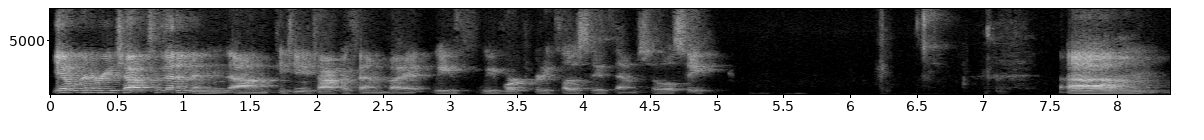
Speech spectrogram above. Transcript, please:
yeah, we're going to reach out to them and um, continue to talk with them, but we've, we've worked pretty closely with them. So we'll see. Um,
